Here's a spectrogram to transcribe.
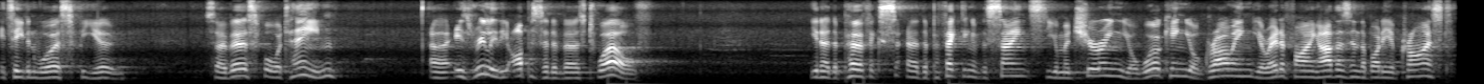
it's even worse for you. So, verse 14 uh, is really the opposite of verse 12 you know, the, perfect, uh, the perfecting of the saints, you're maturing, you're working, you're growing, you're edifying others in the body of Christ,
